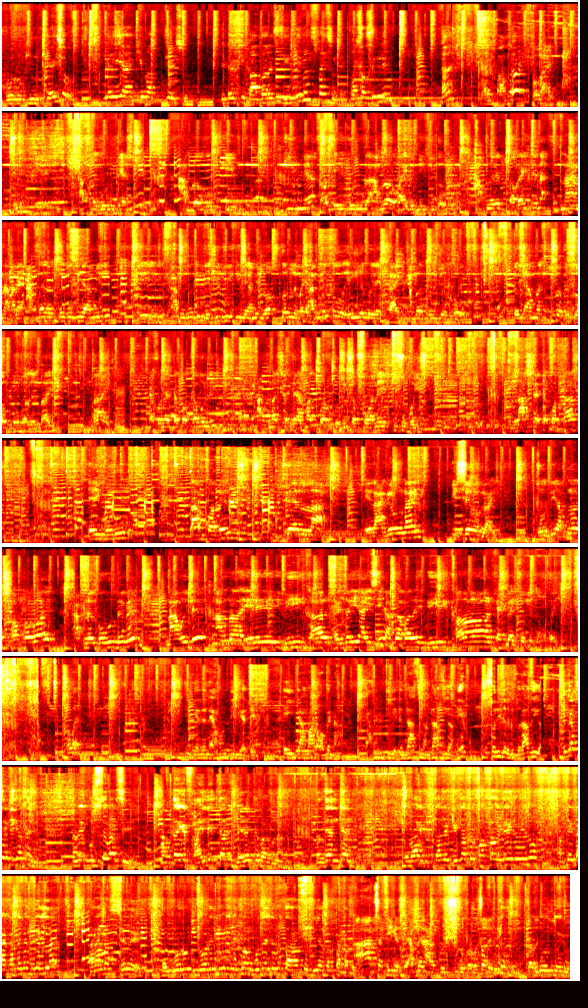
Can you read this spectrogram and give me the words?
গরু কিনতে আইছো? না এই আর কি মারতে আইছো? এটা কি বাজারে চিংড়ি মাছ পাইছো নি পচা চিংড়ি? হ্যাঁ? আর বাজার ও ভাই আপনি গরু বেচবে আমরাও গরু কিনবো। কিনে আবার এই গরুটা আমরাও বাইরে বিক্রি করব। আপনাদের ঠকা না না না মানে আপনার যদি আমি আমি যদি বেশি দিয়ে কিনি, আমি লস করলে ভাই, আমিও তো এই ইয়ে করে খাই, আমরা দুইজন লোক। তাহলে আমরা কীভাবে চলবো বলেন ভাই? ভাই, এখন একটা কথা বলি, আপনার সাথে আমার তর্ক বিতর্ক অনেক কিছু হয়েছে। লাস্ট একটা কথা, এই গরু দাম পাবেন দেড় লাখ। এর আগেও নাই, পিছেও নাই। যদি আপনার সম্ভব হয় আপনি গরু দেবেন না হইলে আমরা এই বিল খাল ঠেঙ্গাই আইছি আমরা আবার এই বিল খাল ঠেঙ্গাই চলে যাব ভাই। দিয়ে দেন এখন দিয়ে দেন এইটা আমার হবে না এখন দিয়ে দেন রাজি হন রাজি হন চলে যাবে কিন্তু রাজি হন। ঠিক আছে ঠিক আছে আমি বুঝতে পারছি আপনাকে ফাইলের তো আমি বেরোতে পারব না। দেন দেন ভাই তাহলে ঠিক আছে কথা ওইটাই রইল। আপনি টাকা দেবেন দেড় আর আমার ছেলে ওই গরুর জোরে জোরে দেখে বোঝাই দেবে তার হাতে দুই হাজার টাকা দেবে। আচ্ছা ঠিক আছে আপনার শুরু করব। চলে ঠিক আছে? চলে তৈরি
